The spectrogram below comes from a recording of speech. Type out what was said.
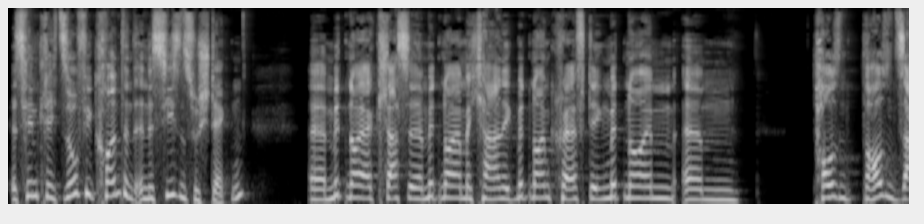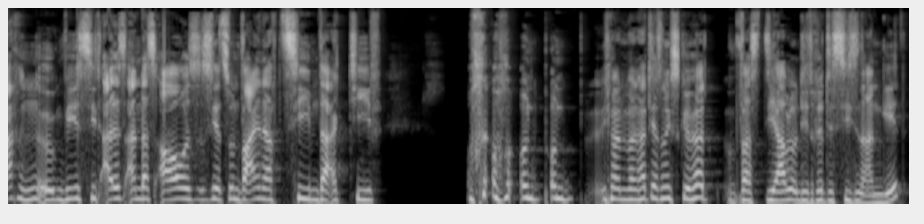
es hinkriegt, so viel Content in eine Season zu stecken. Äh, mit neuer Klasse, mit neuer Mechanik, mit neuem Crafting, mit neuem, ähm, tausend, tausend Sachen irgendwie. Es sieht alles anders aus. Es ist jetzt so ein Weihnachtsteam da aktiv. Und, und ich meine, man hat jetzt noch nichts gehört, was Diablo und die dritte Season angeht.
